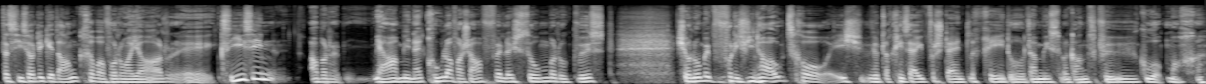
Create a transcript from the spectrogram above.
Das sind so die Gedanken, die vor einem Jahr äh, waren. Aber ja, wir nicht cool arbeiten letzten Sommer und gewusst, schon nur vor die Finale zu kommen, ist wirklich eine Selbstverständlichkeit und da müssen wir ganz viel gut machen.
